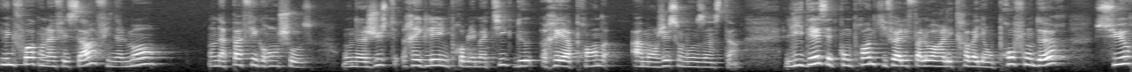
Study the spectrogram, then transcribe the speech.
Une fois qu'on a fait ça, finalement, on n'a pas fait grand-chose. On a juste réglé une problématique de réapprendre à manger selon nos instincts. L'idée, c'est de comprendre qu'il fallait falloir aller travailler en profondeur sur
